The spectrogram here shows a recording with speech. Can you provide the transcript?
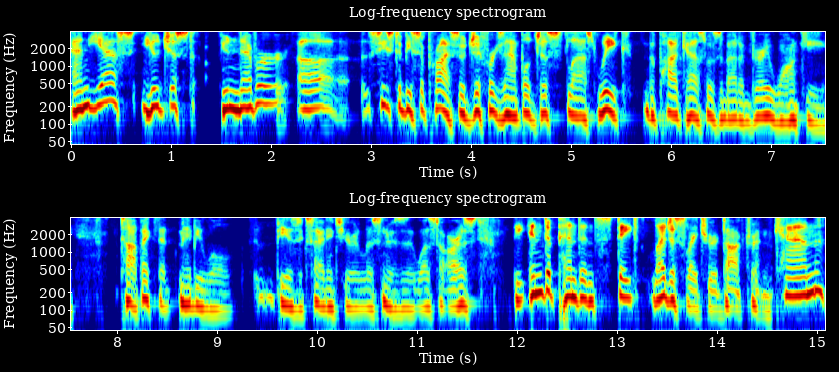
And yes, you just you never uh, cease to be surprised. So, just for example, just last week, the podcast was about a very wonky topic that maybe will be as exciting to your listeners as it was to ours. The independent state legislature doctrine. Can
